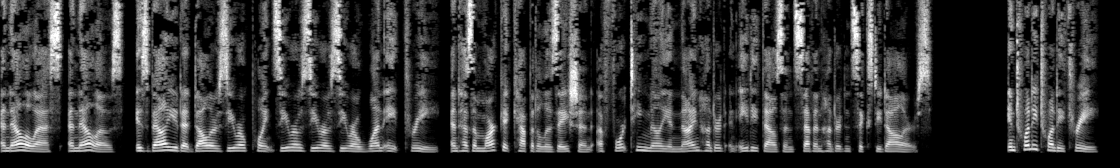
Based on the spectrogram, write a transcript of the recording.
AnalOS, Analos, is valued at $0.000183 and has a market capitalization of $14,980,760. In 2023,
